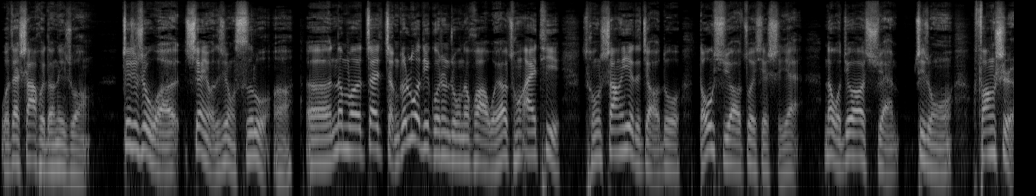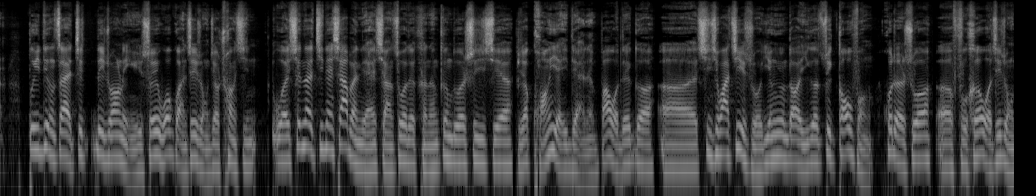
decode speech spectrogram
我再杀回到内装，这就是我现有的这种思路啊。呃，那么在整个落地过程中的话，我要从 IT、从商业的角度都需要做一些实验，那我就要选这种方式。不一定在这内装领域，所以我管这种叫创新。我现在今年下半年想做的可能更多是一些比较狂野一点的，把我这个呃信息化技术应用到一个最高峰，或者说呃符合我这种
